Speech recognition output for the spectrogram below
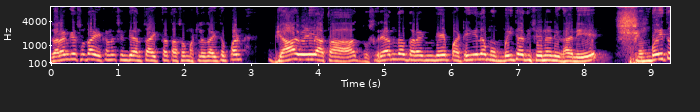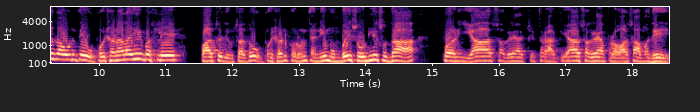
जरांगे सुद्धा एकनाथ शिंदे यांचं ऐकतात असं म्हटलं जायचं. पण ज्यावेळी आता दुसऱ्यांदा जरांगे पाटील मुंबईच्या दिशेनं निघाले मुंबईत जाऊन ते उपोषणालाही बसले. पाच दिवसाचं उपोषण करून त्यांनी मुंबई सोडली सुद्धा. पण या सगळ्या चित्रात या सगळ्या प्रवासामध्ये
